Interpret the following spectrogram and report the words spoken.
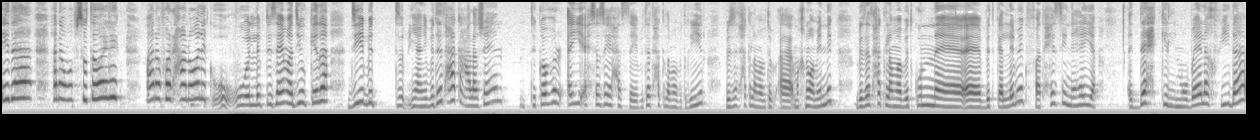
إيه ده؟ أنا مبسوطة لك أنا فرحانة لك و- والابتسامة دي وكده دي بت يعني بتضحك علشان تكفر أي إحساس هي حاساه. بتضحك لما بتغير بتضحك لما بتبقى مخنوقة منك بتضحك لما بتكون آه، آه، بتكلمك فتحسي إن هي الضحك المبالغ فيه ده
